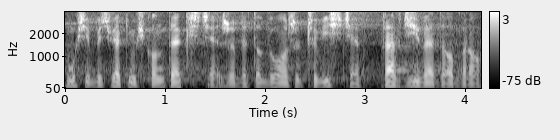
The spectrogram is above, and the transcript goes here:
musi być w jakimś kontekście, żeby to było rzeczywiście prawdziwe dobro.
